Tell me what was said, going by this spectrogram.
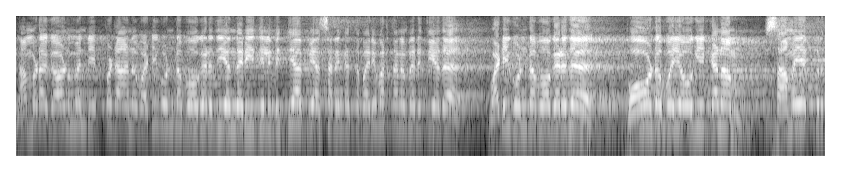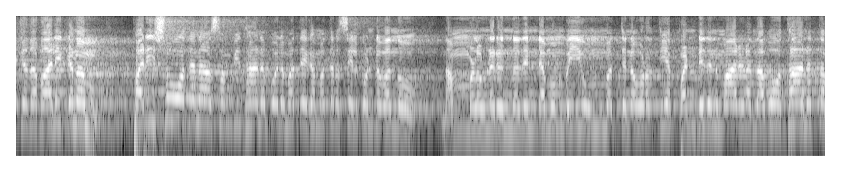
നമ്മുടെ ഗവൺമെന്റ് ഇപ്പോഴാണ് വടി കൊണ്ടുപോകരുത് എന്ന രീതിയിൽ വിദ്യാഭ്യാസ രംഗത്ത് പരിവർത്തനം വരുത്തിയത്. വടി കൊണ്ടുപോകരുത്. ബോർഡ് ഉപയോഗിക്കണം. സമയകൃത്യത പാലിക്കണം. പരിശോധനാ സംവിധാനം പോലും അദ്ദേഹം മദ്രസയിൽ കൊണ്ടുവന്നു. നമ്മൾ ഉണരുന്നതിന്റെ മുമ്പ് ഈ ഉമ്മത്തിനെ ഉറത്തിയ പണ്ഡിതന്മാരുടെ നവോത്ഥാനത്തെ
